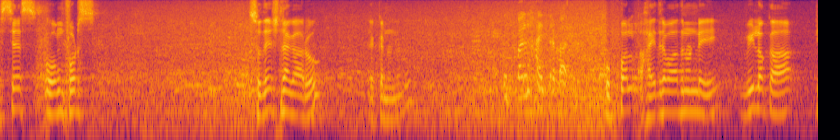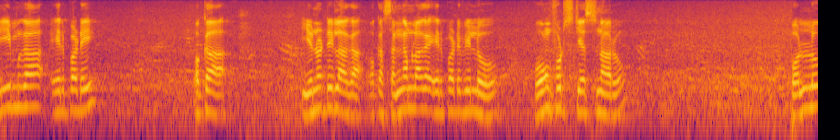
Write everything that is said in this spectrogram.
ఎస్ఎస్ హోమ్ ఫుడ్స్ సుదేష్ణ గారు ఎక్కడ ఉన్నారు ఉప్పల్ హైదరాబాద్. ఉప్పల్ హైదరాబాద్ నుండి వీళ్ళొక టీమ్గా ఏర్పడి ఒక యూనిటీ లాగా ఒక సంఘంలాగా ఏర్పడి వీళ్ళు హోమ్ ఫుడ్స్ చేస్తున్నారు. పళ్ళు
